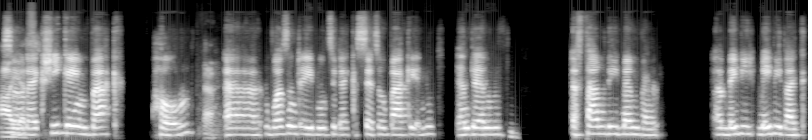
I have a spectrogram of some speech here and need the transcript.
Ah, so yes. like she came back home, Yeah. uh, wasn't able to like settle back in, and then a family member, uh, maybe maybe like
